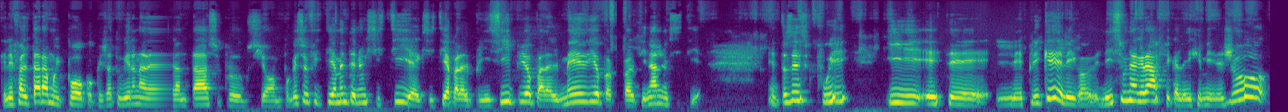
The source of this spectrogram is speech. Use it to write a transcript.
que le faltara muy poco, que ya tuvieran adelantada su producción, porque eso efectivamente no existía, existía para el principio, para el medio, pero para el final no existía. Entonces fui y este, le expliqué, le, digo, le hice una gráfica, le dije, mire, yo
